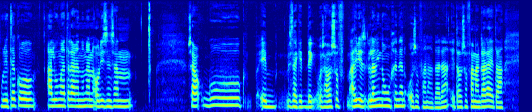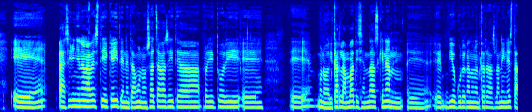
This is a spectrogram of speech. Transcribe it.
Guretzako albuma atara gendunan hori zen zen Osa, guk, e, ez dakit, de, osa, oso, adibidez, lan indogun jendean oso fanak gara, eta oso fanak gara, eta e, hasi ginen abestiek egiten, eta, bueno, osatxagaz egitea proiektu hori, e, e, bueno, elkarlan bat izen da, azkenean, e, e, biok gure gendun elkargaz lanin, ez da,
